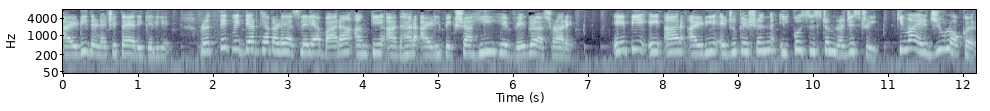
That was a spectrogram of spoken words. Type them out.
I D देण्याची तयारी केली आहे. प्रत्येक विद्यार्थ्याकडे असलेल्या बारा अंकी आधार आय डीपेक्षाही हे वेगळं असणार आहे. A P A R I D education ecosystem registry किंवा एज्यू लॉकर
